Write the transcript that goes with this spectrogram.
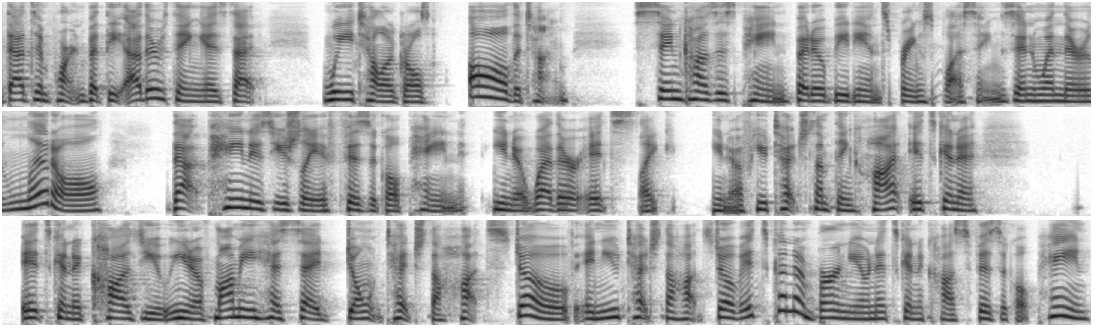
that's important. But the other thing is that we tell our girls all the time sin causes pain, but obedience brings blessings. And when they're little, that pain is usually a physical pain, you know, whether it's like, you know, if you touch something hot, it's going to, it's going to cause you, you know, if mommy has said, don't touch the hot stove and you touch the hot stove, it's going to burn you and it's going to cause physical pain.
